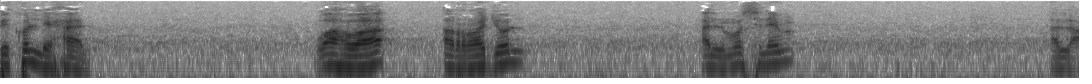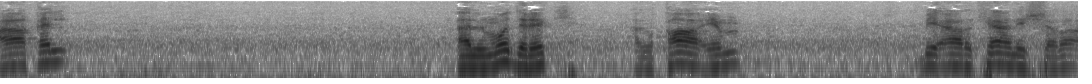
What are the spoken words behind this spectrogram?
بكل حال وهو الرجل المسلم العاقل المدرك القائم بأركان الشرع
